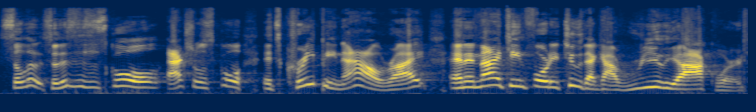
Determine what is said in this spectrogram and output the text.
salute. So this is a school, actual school. It's creepy now, right? And in 1942, that got really awkward.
